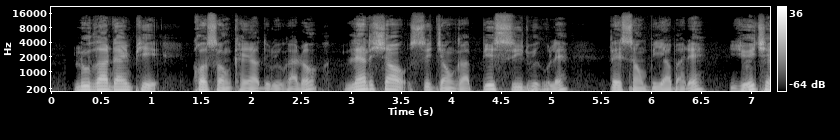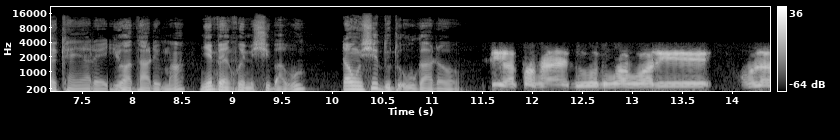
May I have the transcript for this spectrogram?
။လူသားတိုင်းဖြစ်ခေါ်ဆောင်ခံရသူတွေကတော့လန်တလျှောက်စစ်ကြောင်းကပစ္စည်းတွေကိုလည်းတဲဆောင်ပေးရပါတယ်။ရွေးချယ်ခံရတဲ့ရွာသားတွေမှာညင်ပန်ခွင့်မရှိပါဘူး။တောင်ရှိသူတို့ကတော့ဒီအဖောက်ခါဒူဒဝဝရီဟောလာ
